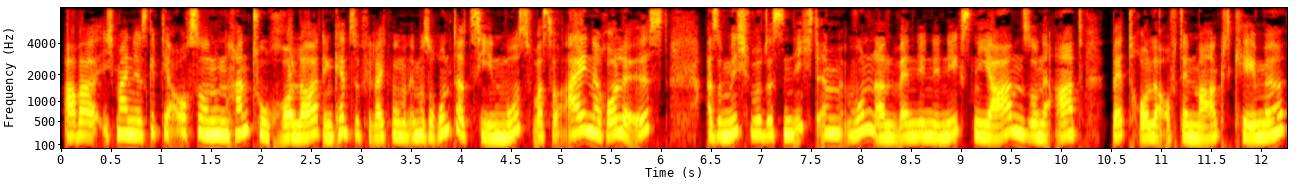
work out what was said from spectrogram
Aber ich meine, es gibt ja auch so einen Handtuchroller, den kennst du vielleicht, wo man immer so runterziehen muss, was so eine Rolle ist. Also mich würde es nicht wundern, wenn in den nächsten Jahren so eine Art Bettrolle auf den Markt käme,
